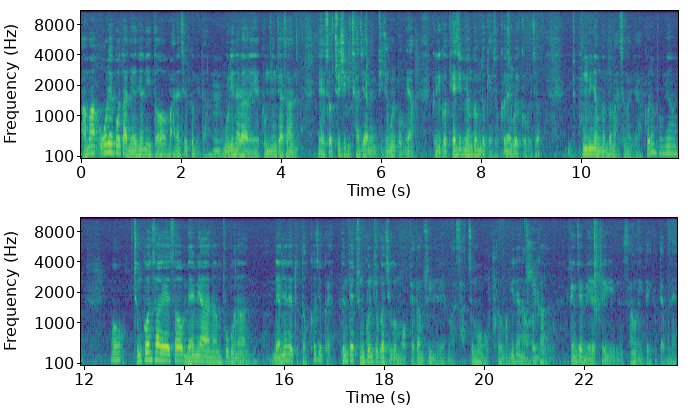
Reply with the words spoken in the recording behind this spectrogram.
아마 올해보다 내년이 더 많아질 겁니다. 음. 우리나라의 금융자산에서 주식이 차지하는 비중을 보면 그리고 퇴직연금도 계속 커지고 네. 있고 그죠? 국민연금도 마찬가지야. 그럼 보면 어, 증권사에서 매매하는 부분은 내년에도 더 커질 거예요. 근데 증권주가 지금 뭐 배당 수익률이 막 4.5%막 이래 나오니까 어이구. 굉장히 매력적인 상황이 되기 때문에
